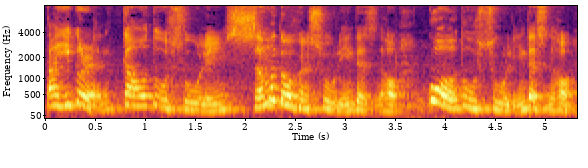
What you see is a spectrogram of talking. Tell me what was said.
当一个人高度属灵，什么都很属灵的时候，过度属灵的时候，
